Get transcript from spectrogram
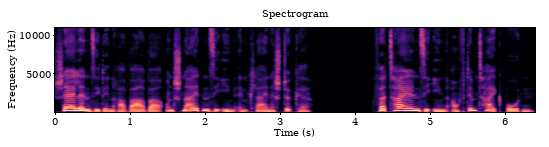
Schälen Sie den Rhabarber und schneiden Sie ihn in kleine Stücke. Verteilen Sie ihn auf dem Teigboden.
